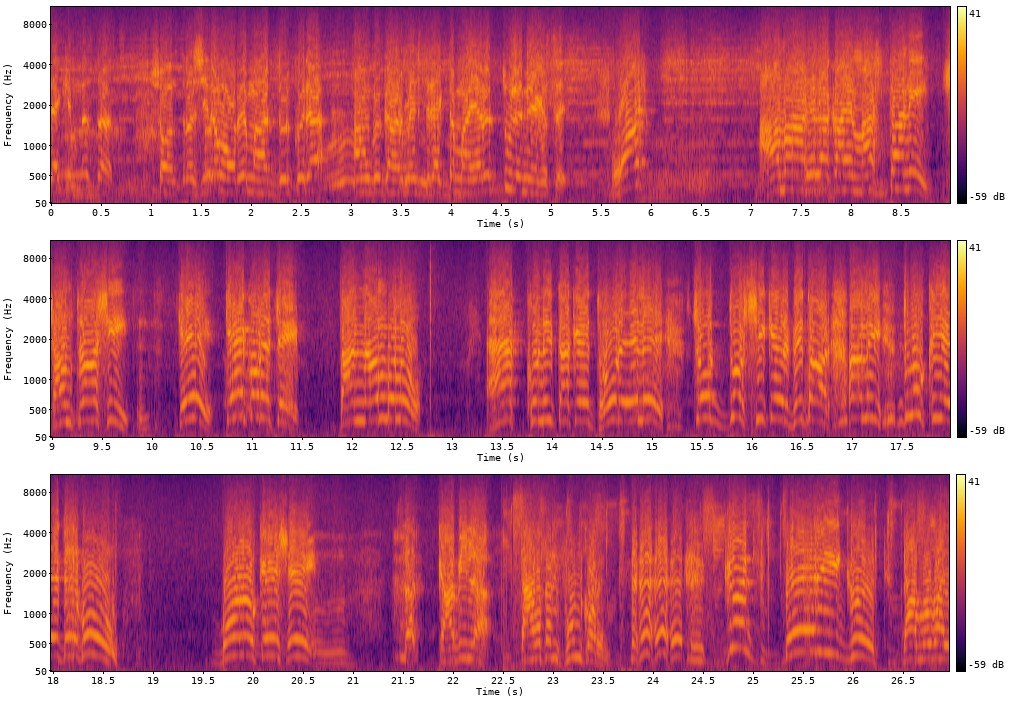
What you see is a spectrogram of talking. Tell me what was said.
দেখেন না স্যার। সন্ত্রাসীরা ওরে মারধর করে আমাকে গার্মেন্টসের একটা মায়ারে তুলে নিয়ে গেছে। আমার এলাকায় মাস্তানি সন্ত্রাসী। কে? কে করেছে? তার নাম বলো। এক্ষুনি তাকে ধরে এনে চোদ্দ শিকের ভেতর আমি ঢুকিয়ে দেব। বলো কে সে? কাবিলা তাড়াতাড়ি ফোন করেন। Good very good. দাও মোবাইল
